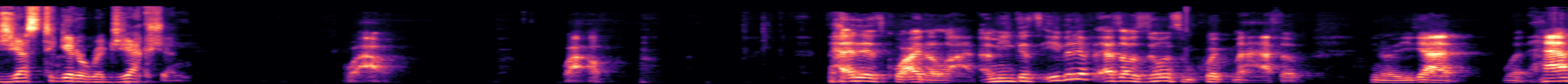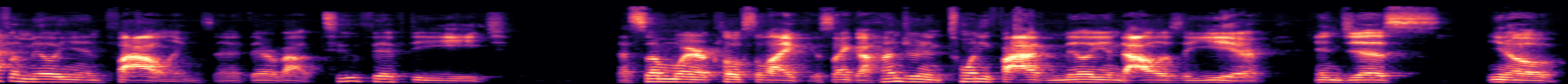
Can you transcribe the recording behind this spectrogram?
just to get a rejection. Wow. Wow. That is quite a lot. I mean, because even if, as I was doing some quick math of, you know, you got what half a million filings, and if they're about 250 each, that's somewhere close to like it's like 125 million dollars a year in just you know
